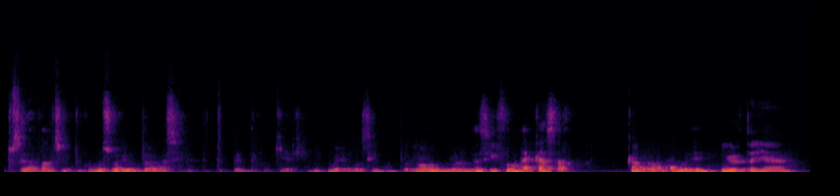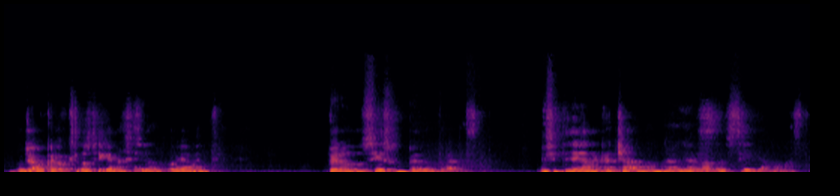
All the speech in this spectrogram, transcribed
Pues era falso. Y tú como usuario entrabas y este pendejo quiere un huevo, sí, no, No. Así fue una casa cabrona, güey. Y ahorita ya. Yo creo que lo siguen haciendo, obviamente. Pero sí es un pedo entrar. eso. Y si te llegan a cachar, no, Ya, ya mames. mamaste. Sí, ya mamaste.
